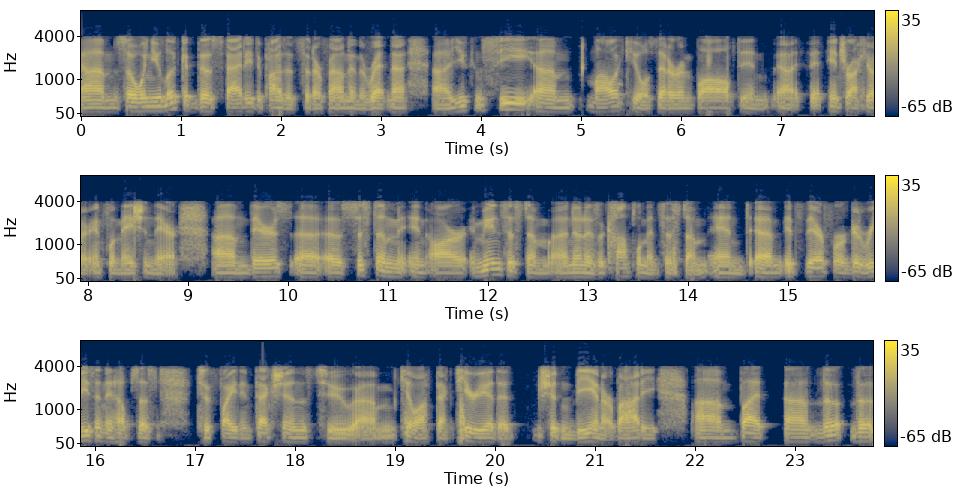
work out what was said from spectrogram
Um, so when you look at those fatty deposits that are found in the retina, uh, you can see um, molecules that are involved in uh, intraocular inflammation there. Um, there's a, a, system in our immune system uh, known as a complement system, and um, it's there for a good reason. It helps us to fight infections, to um, kill off bacteria that shouldn't be in our body. Um, but uh, the, the,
